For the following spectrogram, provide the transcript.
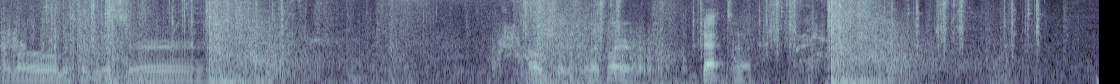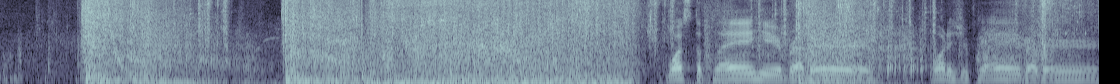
Hello, Mr. Mister. Oh shit, there's another player. Beta. What's the play here, brother? What is your play, brother?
